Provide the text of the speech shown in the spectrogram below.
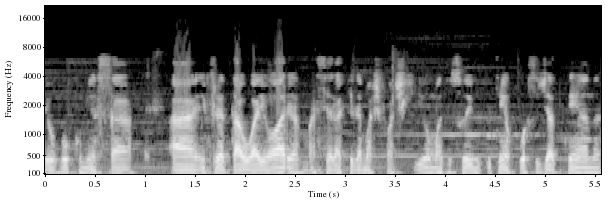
eu vou começar a enfrentar o Aioria, mas será que ele é mais forte que eu? Mas eu, sou, eu tenho a força de Atena,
